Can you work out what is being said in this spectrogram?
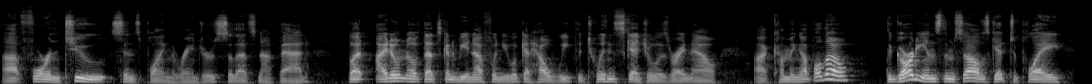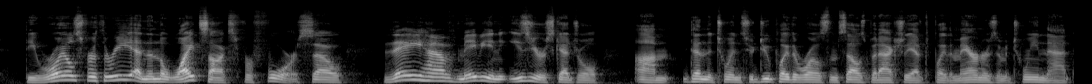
Uh, four and two since playing the Rangers, so that's not bad. But I don't know if that's going to be enough when you look at how weak the Twins' schedule is right now uh, coming up. Although the Guardians themselves get to play the Royals for three and then the White Sox for four. So they have maybe an easier schedule um, than the Twins, who do play the Royals themselves, but actually have to play the Mariners in between that.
